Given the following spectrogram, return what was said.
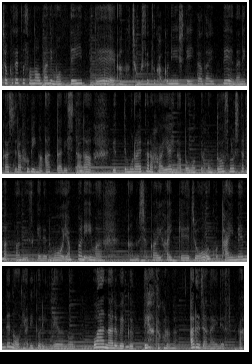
直接その場に持って行ってあの直接確認していただいて何かしら不備があったりしたら言ってもらえたら早いなと思って本当はそうしたかったんですけれどもやっぱり今あの社会背景上こう対面でのやり取りっていうのはなるべくっていうところがあるじゃないですか。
